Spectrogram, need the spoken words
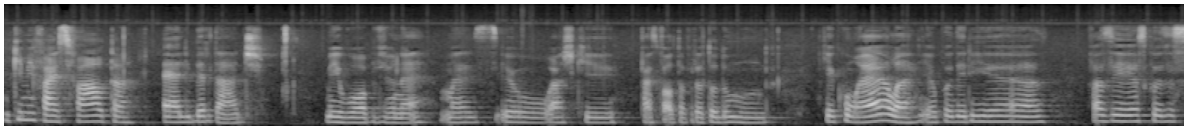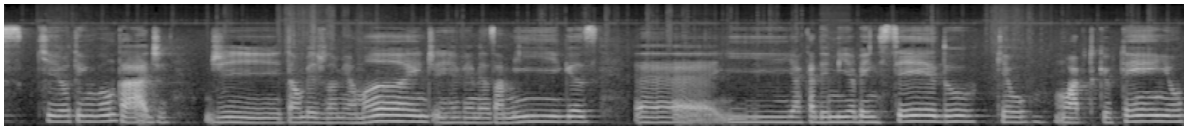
O que me faz falta é a liberdade. Meio óbvio, né? Mas eu acho que faz falta para todo mundo. Porque com ela eu poderia fazer as coisas que eu tenho vontade de dar um beijo na minha mãe, de rever minhas amigas, é, e academia bem cedo, que é um hábito que eu tenho,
